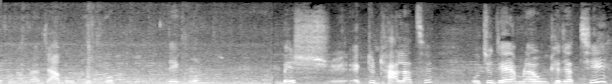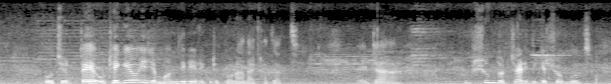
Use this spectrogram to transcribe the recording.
এখন আমরা যাব, ঢুকবো, দেখব। বেশ একটু ঢাল আছে, উঁচুতে আমরা উঠে যাচ্ছি। উঁচুতে উঠে গিয়ে ওই যে মন্দিরের একটু কোনা দেখা যাচ্ছে। এটা খুব সুন্দর, চারিদিকে সবুজ। এই।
